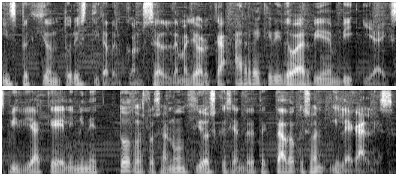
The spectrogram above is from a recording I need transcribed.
Inspección Turística del Consell de Mallorca ha requerido a Airbnb y a Expedia que elimine todos los anuncios que se han detectado que son ilegales.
